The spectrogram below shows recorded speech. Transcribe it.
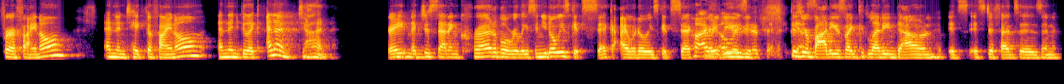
for a final and then take the final and then you'd be like, and I'm done. Right? Mm-hmm. Like just that incredible release. And you'd always get sick. I would always get sick. Oh, right? because yes. your body is like letting down its its defenses. And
